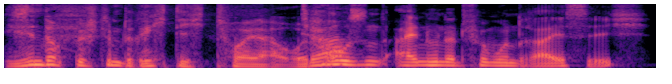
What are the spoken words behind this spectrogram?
Die sind doch bestimmt richtig teuer, oder? 1135.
